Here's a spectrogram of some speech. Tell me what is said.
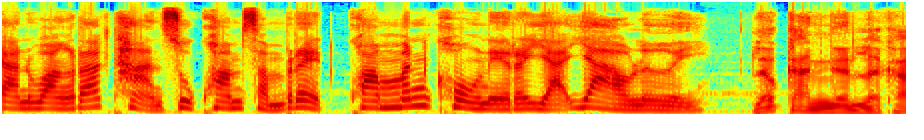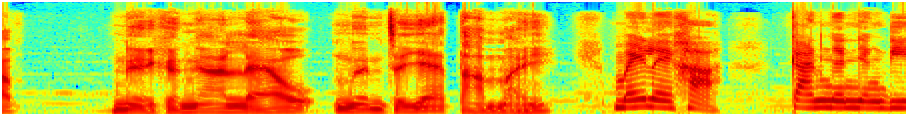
การวางรากฐานสู่ความสำเร็จความมั่นคงในระยะยาวเลย แล้วการเงินล่ะครับ เหนื่อยกับงานแล้วเงินจะแย่ตามไหม ไม่เลยค่ะ การเงินยังดี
